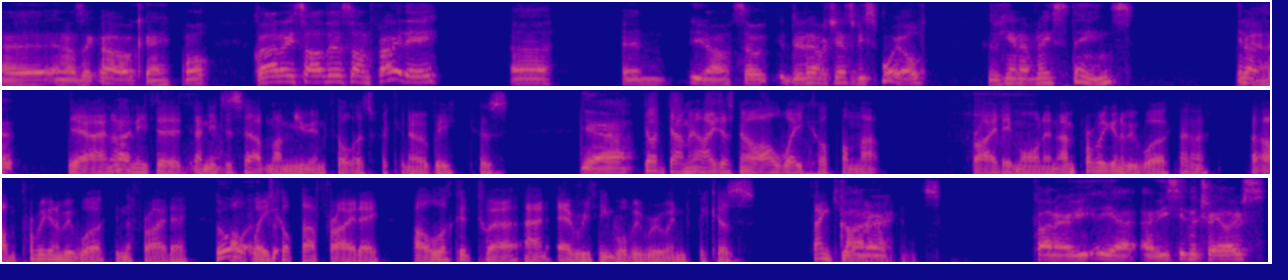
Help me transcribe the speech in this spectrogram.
uh, and I was like, oh, okay. Well, glad I saw this on Friday, uh, and you know, so it didn't have a chance to be spoiled because we can't have nice things. You know, Yeah. to- yeah, I, know, I need to I need to set up my muting filters for Kenobi because yeah, God damn it! I just know I'll wake up on that Friday morning. I'm probably going to be work. I don't. know. I'm probably going to be working the Friday. oh, I'll wake up that Friday. I'll look at Twitter and everything will be ruined because thank you, Connor. Americans. Connor, have you, yeah, have you seen the trailers?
